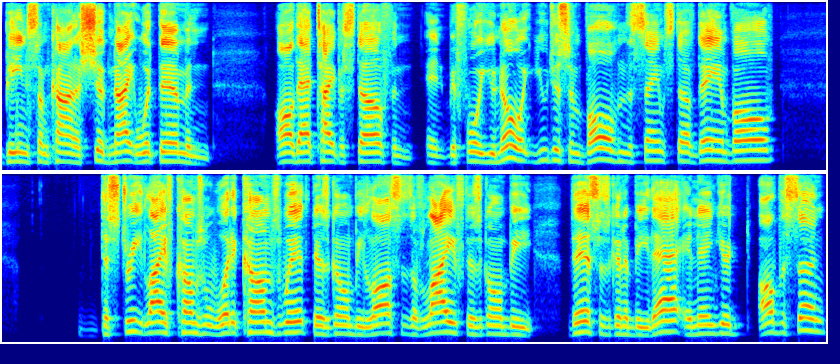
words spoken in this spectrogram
being some kind of Suge Knight with them and all that type of stuff and and before you know it you just involved in the same stuff they involved. The street life comes with what it comes with. There's going to be losses of life. There's going to be this there's going to be that and then you're all of a sudden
